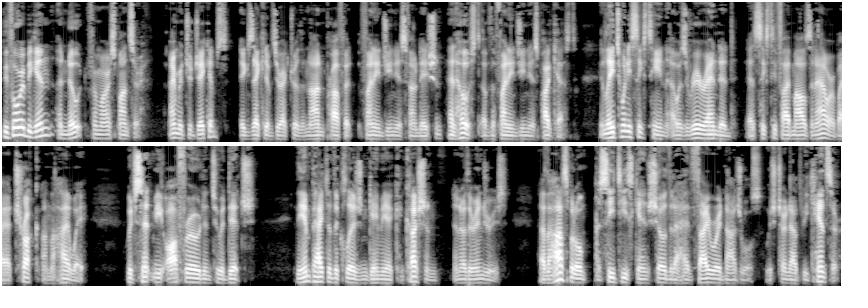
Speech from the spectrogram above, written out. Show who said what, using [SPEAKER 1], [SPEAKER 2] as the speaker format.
[SPEAKER 1] Before we begin, a note from our sponsor. I'm Richard Jacobs, Executive Director of the nonprofit Finding Genius Foundation and host of the Finding Genius podcast. In late 2016, I was rear ended at 65 miles an hour by a truck on the highway, which sent me off road into a ditch. The impact of the collision gave me a concussion and other injuries. At the hospital, a CT scan showed that I had thyroid nodules, which turned out to be cancer.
